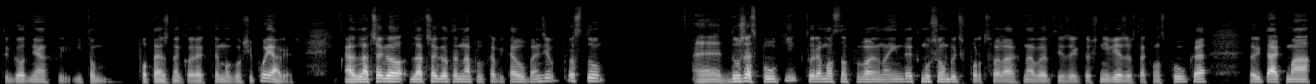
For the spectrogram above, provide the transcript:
tygodniach i to potężne korekty mogą się pojawiać. Ale dlaczego, dlaczego ten napływ kapitału będzie? Po prostu duże spółki, które mocno wpływają na indeks, muszą być w portfelach, nawet jeżeli ktoś nie wierzy w taką spółkę, to i tak ma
